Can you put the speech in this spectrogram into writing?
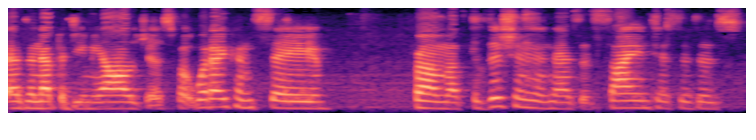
as an epidemiologist. But what I can say from a physician and as a scientist is, is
